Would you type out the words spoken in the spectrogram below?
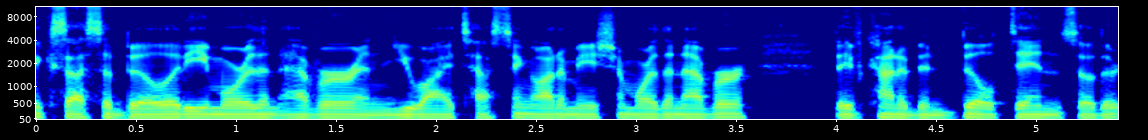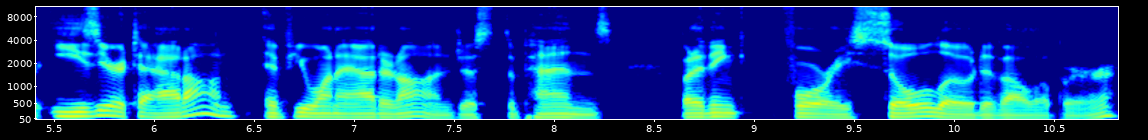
accessibility more than ever and UI testing automation more than ever. They've kind of been built in. So they're easier to add on if you want to add it on, just depends. But I think for a solo developer,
